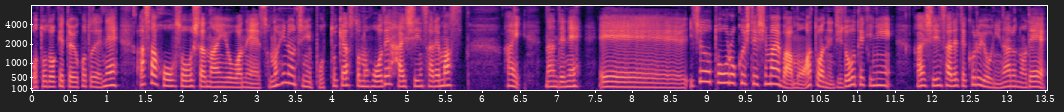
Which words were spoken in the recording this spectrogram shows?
お届けということでね、朝放送した内容はね、その日のうちにポッドキャストの方で配信されます。はい。なんでね、えー、一度登録してしまえば、もうあとはね、自動的に配信されてくるようになるので、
